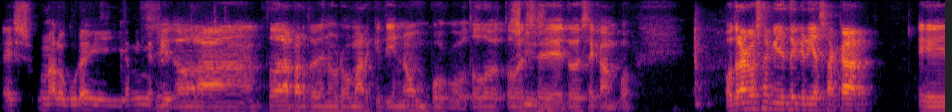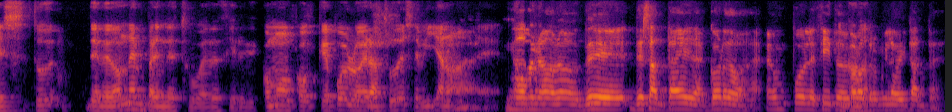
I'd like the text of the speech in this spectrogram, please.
es una locura y a mí me sí, toda la, toda la parte de neuromarketing, ¿no? Un poco, todo, todo, ese, todo ese campo. Otra cosa que yo te quería sacar es tú, ¿desde dónde emprendes tú? Es decir, ¿cómo, ¿qué pueblo eras tú de Sevilla, no? Eh, no, no, no, de, de Santa Ella, Córdoba. Es un pueblecito de 4.000 habitantes.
